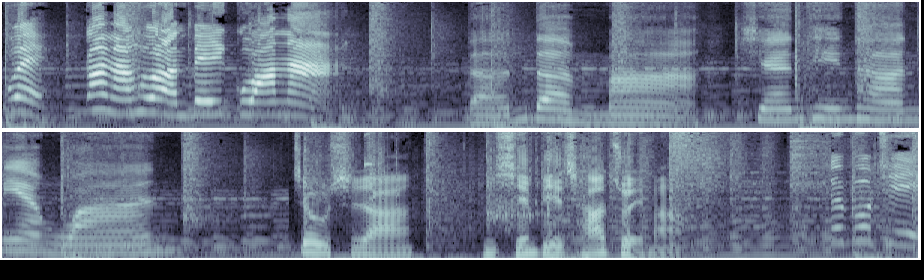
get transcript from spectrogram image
喂，干嘛突然悲观啊？等等嘛。先听他念完。就是啊，你先别插嘴嘛。对不起，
